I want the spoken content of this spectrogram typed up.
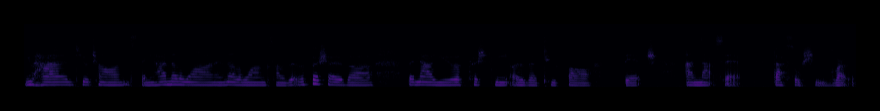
you had your chance, then you had another one, another one, because I'm a bit of a pushover, but now you have pushed me over too far, bitch, and that's it. That's all she wrote.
